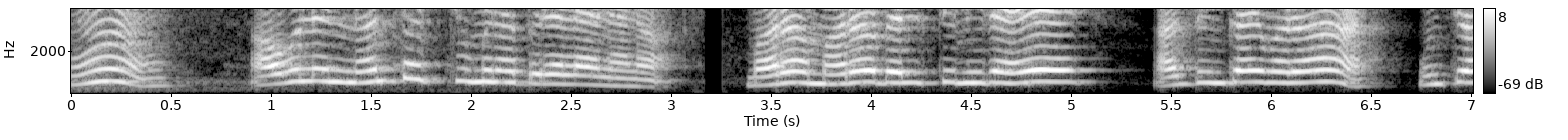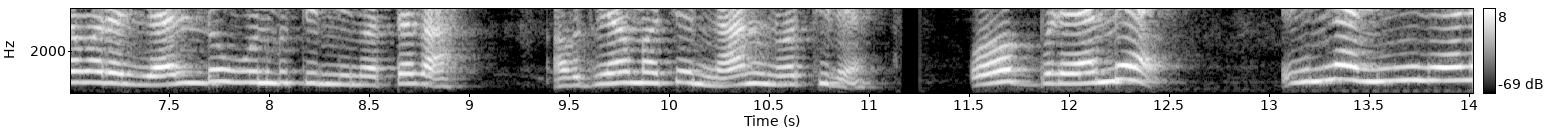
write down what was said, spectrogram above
ಹ್ಮ್ ಅವಳನ್ನಂತೂ ಸುಮ್ಮನೆ ಬಿಡಲ್ಲ ನಾನು ಮರ ಮರ ಬೆಳ್ತೀನಿದೆ ಅಲ್ದಿನ್ಕಾಯಿ ಮರ ಹುಂಚೆ ಮರ ಎಲ್ದು ಉಣ್ಬಿಡ್ತೀನಿ ನೀನು ಹೊಟ್ಟೆಗ ಅವಾಗ ಮತ್ತೆ ನಾನು ನೋಡ್ತೀನಿ ಓ ಬ್ರೇಮೆ ಇನ್ನ ನೀನೇನಾರ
